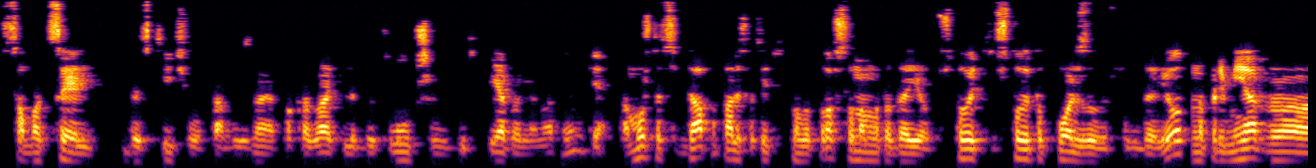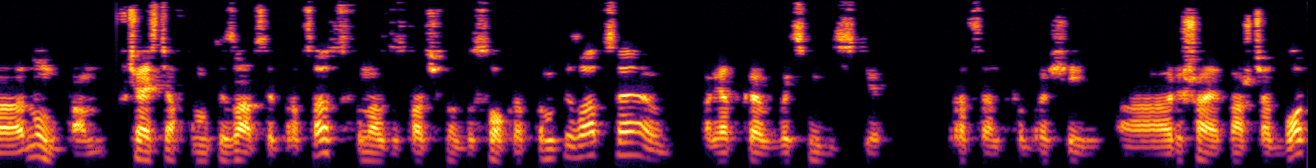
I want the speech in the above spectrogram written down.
самоцель достичь, вот, там, не знаю, показателя, быть лучшими, быть первыми на рынке, потому что всегда пытались ответить на вопрос, что нам это дает, что, что это пользователю дает. Например, э, ну, там, в части автоматизации процессов у нас достаточно высокая автоматизация, порядка 80 процентов обращений а, решает наш чат-бот.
